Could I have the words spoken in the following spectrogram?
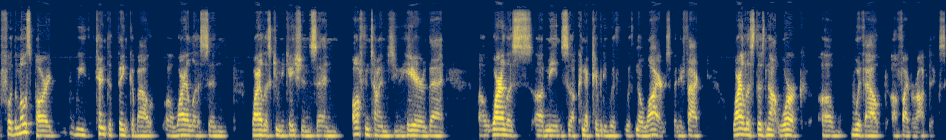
for the most part, we tend to think about uh, wireless and wireless communications, and oftentimes you hear that wireless uh, means uh, connectivity with, with no wires, but in fact, wireless does not work uh, without uh, fiber optics.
